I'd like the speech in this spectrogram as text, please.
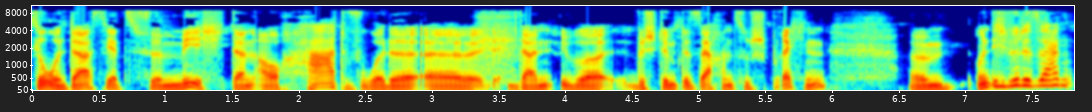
So, und da es jetzt für mich dann auch hart wurde, äh, dann über bestimmte Sachen zu sprechen. Ähm, und ich würde sagen,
